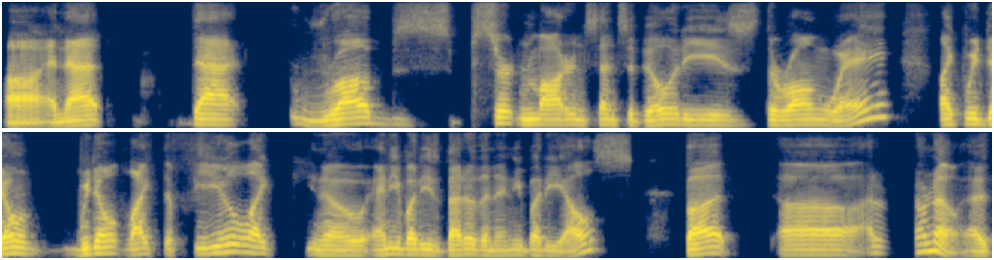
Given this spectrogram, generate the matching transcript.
uh, and that that rubs certain modern sensibilities the wrong way. Like we don't we don't like to feel like you know anybody's better than anybody else. But uh, I don't, know.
